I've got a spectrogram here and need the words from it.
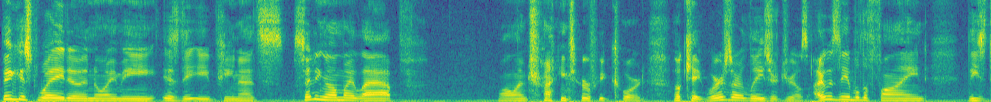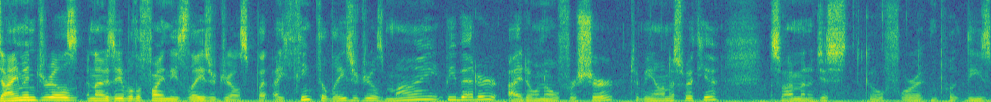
biggest way to annoy me is to eat peanuts sitting on my lap while I'm trying to record. Okay, where's our laser drills? I was able to find these diamond drills and I was able to find these laser drills, but I think the laser drills might be better. I don't know for sure, to be honest with you. So I'm going to just go for it and put these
